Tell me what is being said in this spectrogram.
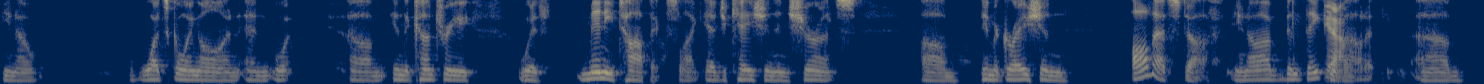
you know what's going on and what um, in the country with many topics like education, insurance, um, immigration, all that stuff. You know, I've been thinking yeah. about it. Um,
